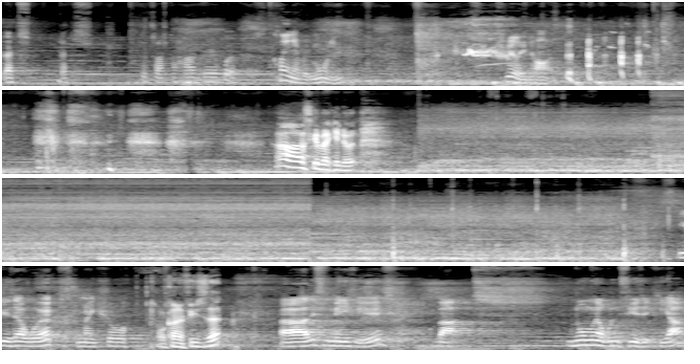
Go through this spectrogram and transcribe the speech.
that's that's that's after hard day of work. Clean every morning. It's really nice. oh, let's get back into it. Fuse our work just to make sure. What kind of fuse is that? Uh, this is a MIDI fuse, but normally I wouldn't fuse it here.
